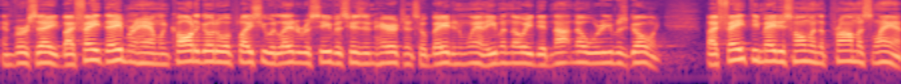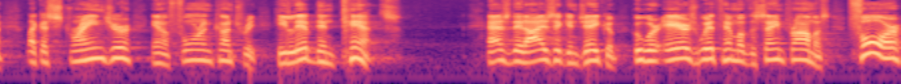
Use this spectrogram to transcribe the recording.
and verse 8. By faith, Abraham, when called to go to a place he would later receive as his inheritance, obeyed and went, even though he did not know where he was going. By faith, he made his home in the promised land, like a stranger in a foreign country. He lived in tents as did Isaac and Jacob, who were heirs with him of the same promise. For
